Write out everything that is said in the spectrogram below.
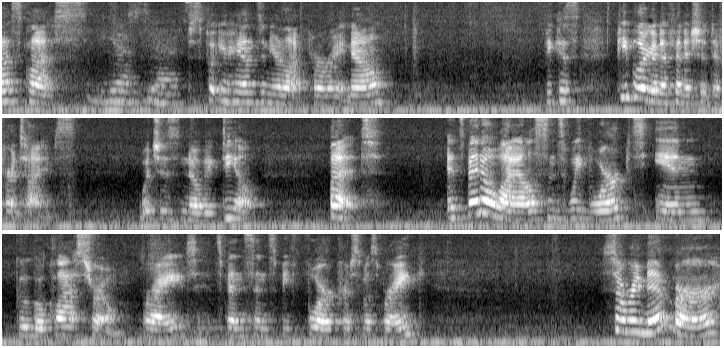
Class, class. Yes, yes. Just put your hands in your lap for right now. Because people are going to finish at different times, which is no big deal. But it's been a while since we've worked in Google Classroom, right? It's been since before Christmas break. So remember,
